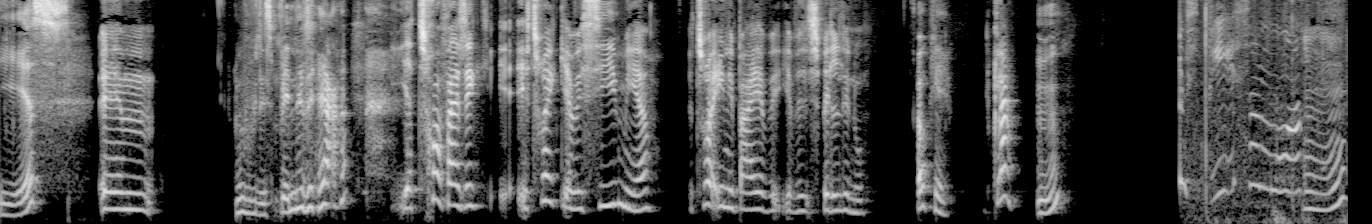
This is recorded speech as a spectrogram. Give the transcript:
Yes. Øhm, Uh, det er spændende det her. jeg tror faktisk ikke, jeg tror ikke, jeg vil sige mere. Jeg tror egentlig bare, jeg vil, jeg vil spille det nu. Okay. Er du klar? Mm. spiser, mor. Mm.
